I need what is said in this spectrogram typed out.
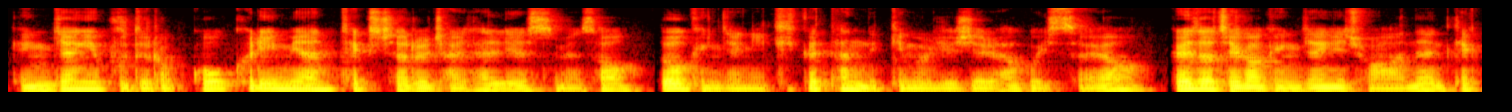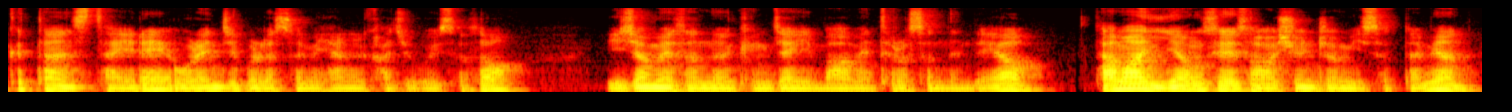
굉장히 부드럽고 creamy한 texture를 잘 살리었으면서 또 굉장히 깨끗한 느낌을 유지를 하고 있어요. 그래서 제가 굉장히 좋아하는 깨끗한 스타일의 orange blossom의 향을 가지고 있어서 이 점에서는 굉장히 마음에 들었었는데요. 다만 이 향수에서 아쉬운 점이 있었다면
